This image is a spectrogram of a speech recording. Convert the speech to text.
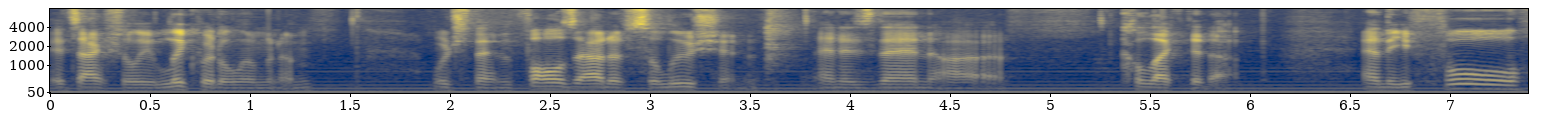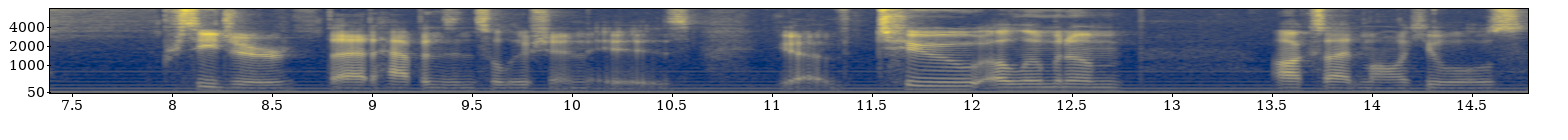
it's actually liquid aluminum, which then falls out of solution and is then uh, collected up. And the full procedure that happens in solution is you have two aluminum oxide molecules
